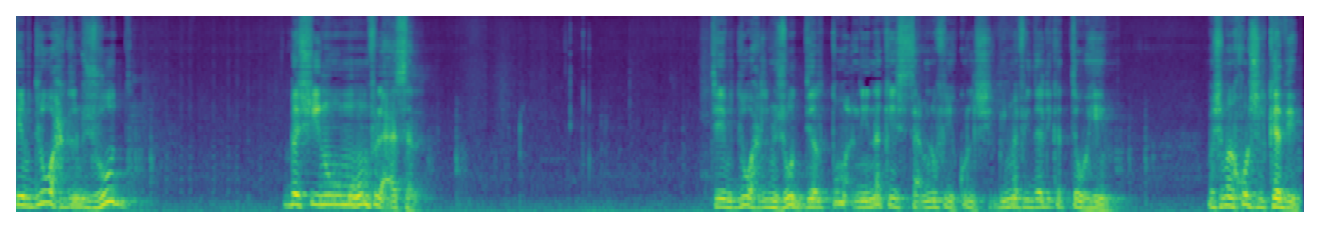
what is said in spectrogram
كيبذلوا واحد المجهود باش ينوموهم في العسل. تيبذلوا واحد المجهود ديال الطمأنينة كيستعملوا فيه كل شيء بما في ذلك التوهيم. باش ما نقولش الكذب.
